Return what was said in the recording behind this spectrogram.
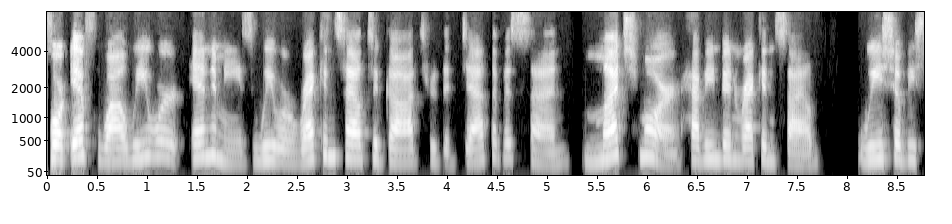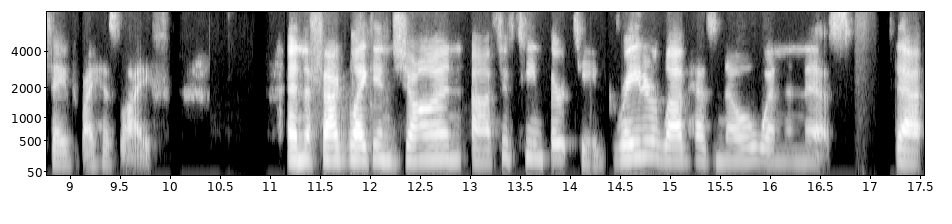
For if while we were enemies, we were reconciled to God through the death of his son, much more, having been reconciled, we shall be saved by his life. And the fact, like in John uh, 15, 13, greater love has no one than this, that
